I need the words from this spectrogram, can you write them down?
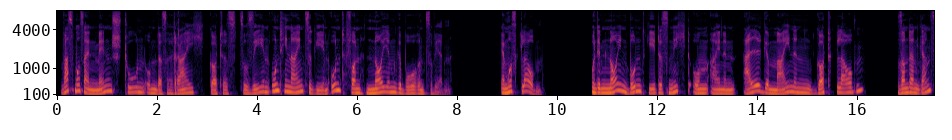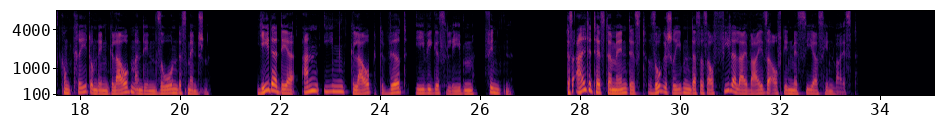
Was muss ein Mensch tun, um das Reich Gottes zu sehen und hineinzugehen und von neuem geboren zu werden? Er muss glauben. Und im neuen Bund geht es nicht um einen allgemeinen Gottglauben, sondern ganz konkret um den Glauben an den Sohn des Menschen. Jeder, der an ihn glaubt, wird ewiges Leben finden. Das Alte Testament ist so geschrieben, dass es auf vielerlei Weise auf den Messias hinweist.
